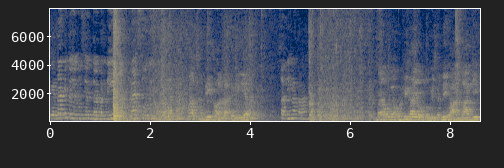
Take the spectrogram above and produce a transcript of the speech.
ਇਹਦਾ ਕਿਤੇ ਜੇ ਤੁਸੀਂ ਅੰਦਰ ਬੰਨੀ ਹੈ ਨਾ ਮੈਂ ਸੋਚਦੀ ਸੀ ਬੜਾ ਠੰਡੀ ਖਾਣ ਲੱਗ ਗਈ ਆ ਸੰਨੀ ਮੈਂ ਕਰਾਂ ਮੈਂ ਉਹਦੇ ਹੁਣ ਵੀ ਖਾਈ ਉਦੋਂ ਵੀ ਠੰਡੀ ਖਾਣ ਲੱਗ ਗਈ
